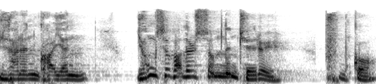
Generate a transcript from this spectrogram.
유다는 과연 용서받을 수 없는 죄를 품고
